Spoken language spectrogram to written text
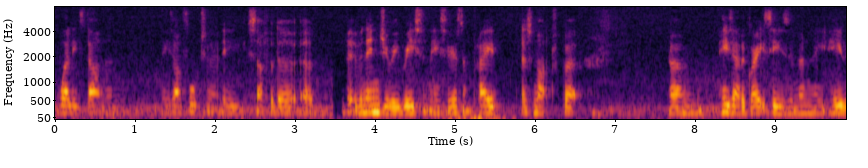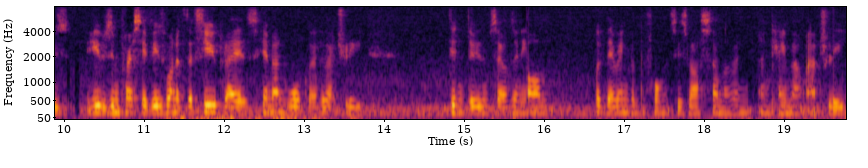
well he's done, and he's unfortunately suffered a, a bit of an injury recently, so he hasn't played as much. But um, he's had a great season, and he, he was he was impressive. He was one of the few players, him and Walker, who actually didn't do themselves any harm with their England performances last summer, and, and came out actually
